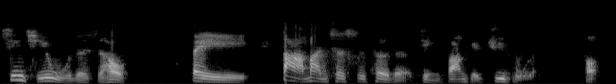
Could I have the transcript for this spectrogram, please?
星期五的时候被大曼彻斯特的警方给拘捕了。哦，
